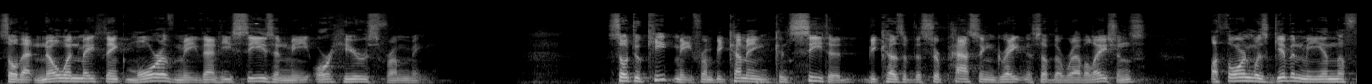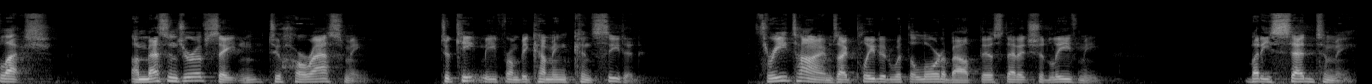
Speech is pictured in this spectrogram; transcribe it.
so that no one may think more of me than he sees in me or hears from me. So, to keep me from becoming conceited because of the surpassing greatness of the revelations, a thorn was given me in the flesh, a messenger of Satan to harass me, to keep me from becoming conceited. Three times I pleaded with the Lord about this, that it should leave me. But he said to me,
